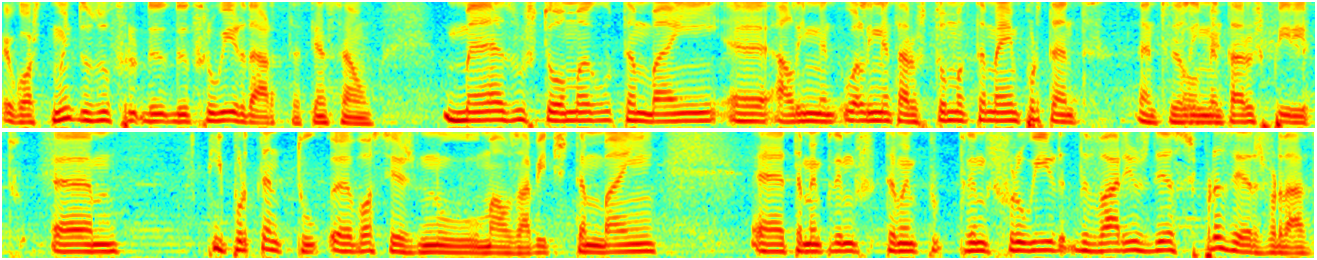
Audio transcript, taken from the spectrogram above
Eu gosto muito de, de, de fruir de arte, atenção, mas o estômago também. Uh, aliment, o alimentar o estômago também é importante, antes de alimentar o espírito. Um, e portanto, uh, vocês no Maus Hábitos também, uh, também, podemos, também podemos fruir de vários desses prazeres, verdade?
